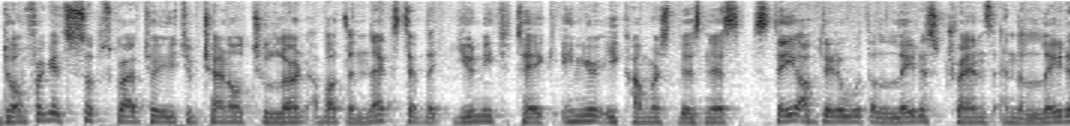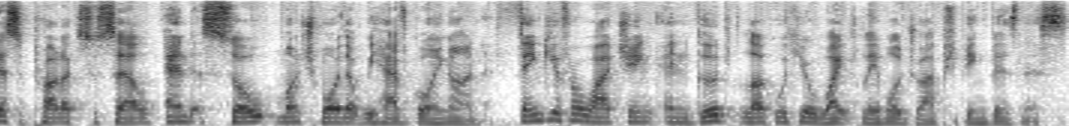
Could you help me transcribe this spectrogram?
Don't forget to subscribe to our YouTube channel to learn about the next step that you need to take in your e-commerce business. Stay updated with the latest trends and the latest products products to sell, and so much more that we have going on. Thank you for watching and good luck with your white label dropshipping business.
